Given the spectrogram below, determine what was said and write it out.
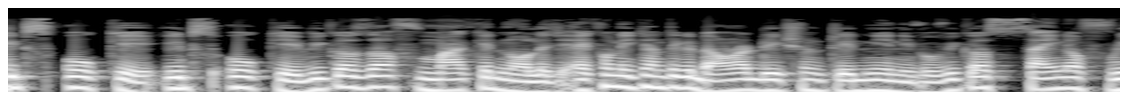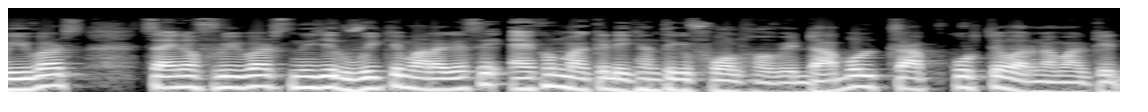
it's okay it's okay because of market knowledge এখন এখান থেকে ডাউনার ডিরেকশন ট্রেড নিয়ে নিব। Because sign of reverse sign of reverse নিজের উইকে মারা গেছে, এখন মার্কেট এখান থেকে ফল হবে। ডাবল ট্র্যাপ করতে পারে না মার্কেট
